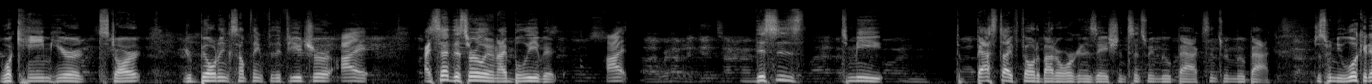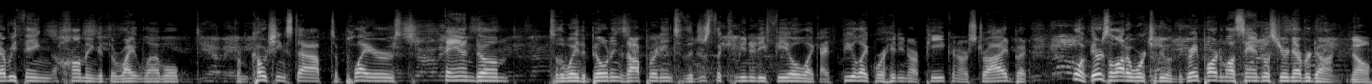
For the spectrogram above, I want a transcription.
what came here at start. You're building something for the future. I I said this earlier and I believe it. I this is to me the best I've felt about our organization since we moved back, since we moved back. Just when you look at everything humming at the right level, from coaching staff to players to fandom to the way the building's operating to the just the community feel, like I feel like we're hitting our peak and our stride. But look, there's a lot of work to do. And the great part in Los Angeles, you're never done. No.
